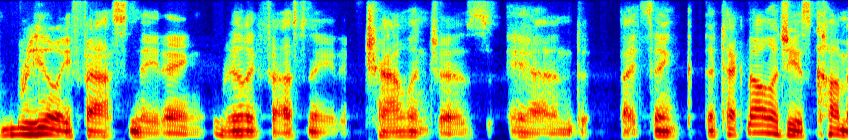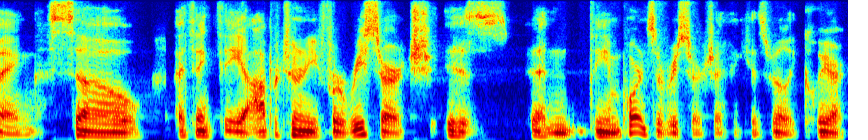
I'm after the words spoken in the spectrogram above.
Really fascinating, really fascinating challenges. And I think the technology is coming. So I think the opportunity for research is, and the importance of research, I think is really clear.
